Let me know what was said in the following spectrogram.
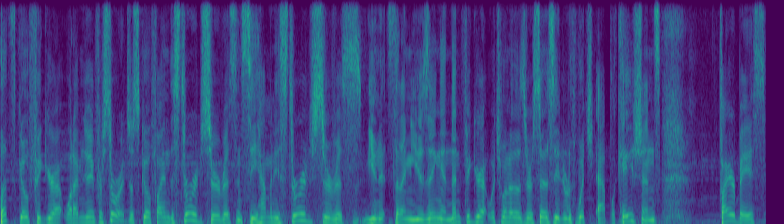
let's go figure out what I'm doing for storage. Let's go find the storage service and see how many storage service units that I'm using and then figure out which one of those are associated with which applications. Firebase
